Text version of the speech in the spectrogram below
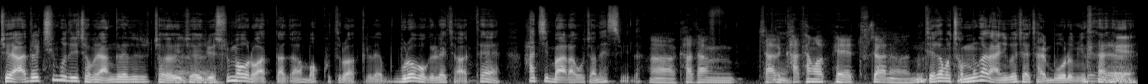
제 아들 친구들이 저번에 안 그래도 저희 저희 네. 집에 술 먹으러 왔다가 먹고 들어왔길래 물어보길래 저한테 하지 마라고 전 했습니다. 아, 가상 자, 네. 가상화폐 투자는 제가 뭐 전문가는 아니고 제가 잘 모릅니다. 네. 예.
